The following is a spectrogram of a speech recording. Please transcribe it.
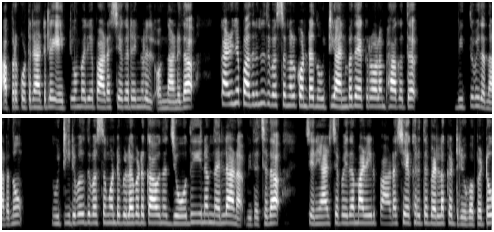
അപ്പർ കുട്ടനാട്ടിലെ ഏറ്റവും വലിയ പാടശേഖരങ്ങളിൽ ഒന്നാണിത്. കഴിഞ്ഞ പതിനൊന്ന് ദിവസങ്ങൾ കൊണ്ട് നൂറ്റി അൻപത് ഏക്കറോളം ഭാഗത്ത് വിത്തുവിത നടന്നു. നൂറ്റി ഇരുപത് ദിവസം കൊണ്ട് വിളവെടുക്കാവുന്ന ജ്യോതി ഇനം നെല്ലാണ് വിതച്ചത്. ശനിയാഴ്ച പെയ്ത മഴയിൽ പാടശേഖരത്തെ വെള്ളക്കെട്ട് രൂപപ്പെട്ടു.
